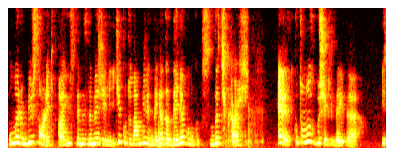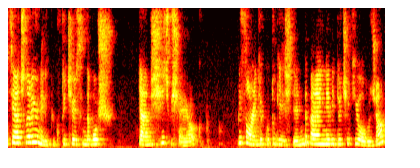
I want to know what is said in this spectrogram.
Umarım bir sonraki ay yüz temizleme jeli iki kutudan birinde ya da dene bunu kutusunda çıkar. Evet kutumuz bu şekildeydi. İhtiyaçlara yönelik bir kutu içerisinde boş gelmiş hiçbir şey yok. Bir sonraki kutu gelişlerinde ben yine video çekiyor olacağım.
